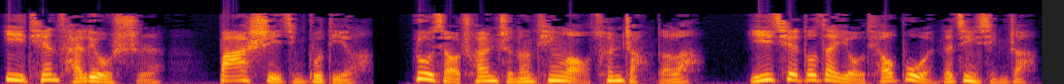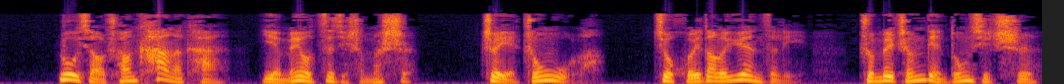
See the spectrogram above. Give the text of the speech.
一天才六十，八十已经不低了。”陆小川只能听老村长的了，一切都在有条不紊的进行着。陆小川看了看，也没有自己什么事。这也中午了，就回到了院子里，准备整点东西吃，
